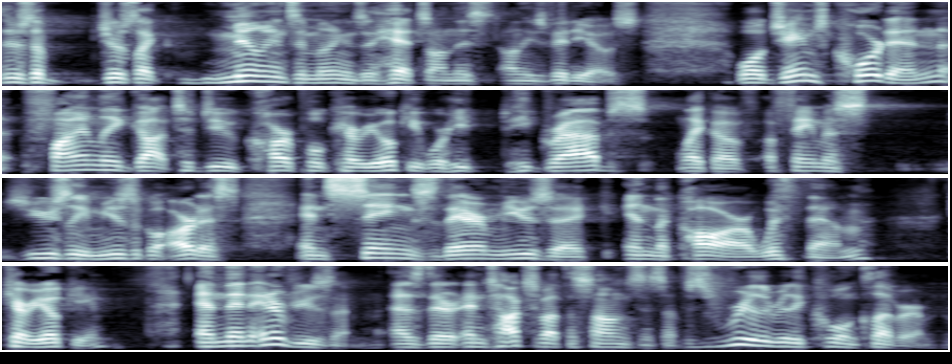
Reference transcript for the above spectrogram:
There's a there's like millions and millions of hits on this on these videos. Well, James Corden finally got to do carpool karaoke, where he he grabs like a, a famous, usually musical artist, and sings their music in the car with them, karaoke, and then interviews them as they're and talks about the songs and stuff. It's really really cool and clever.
